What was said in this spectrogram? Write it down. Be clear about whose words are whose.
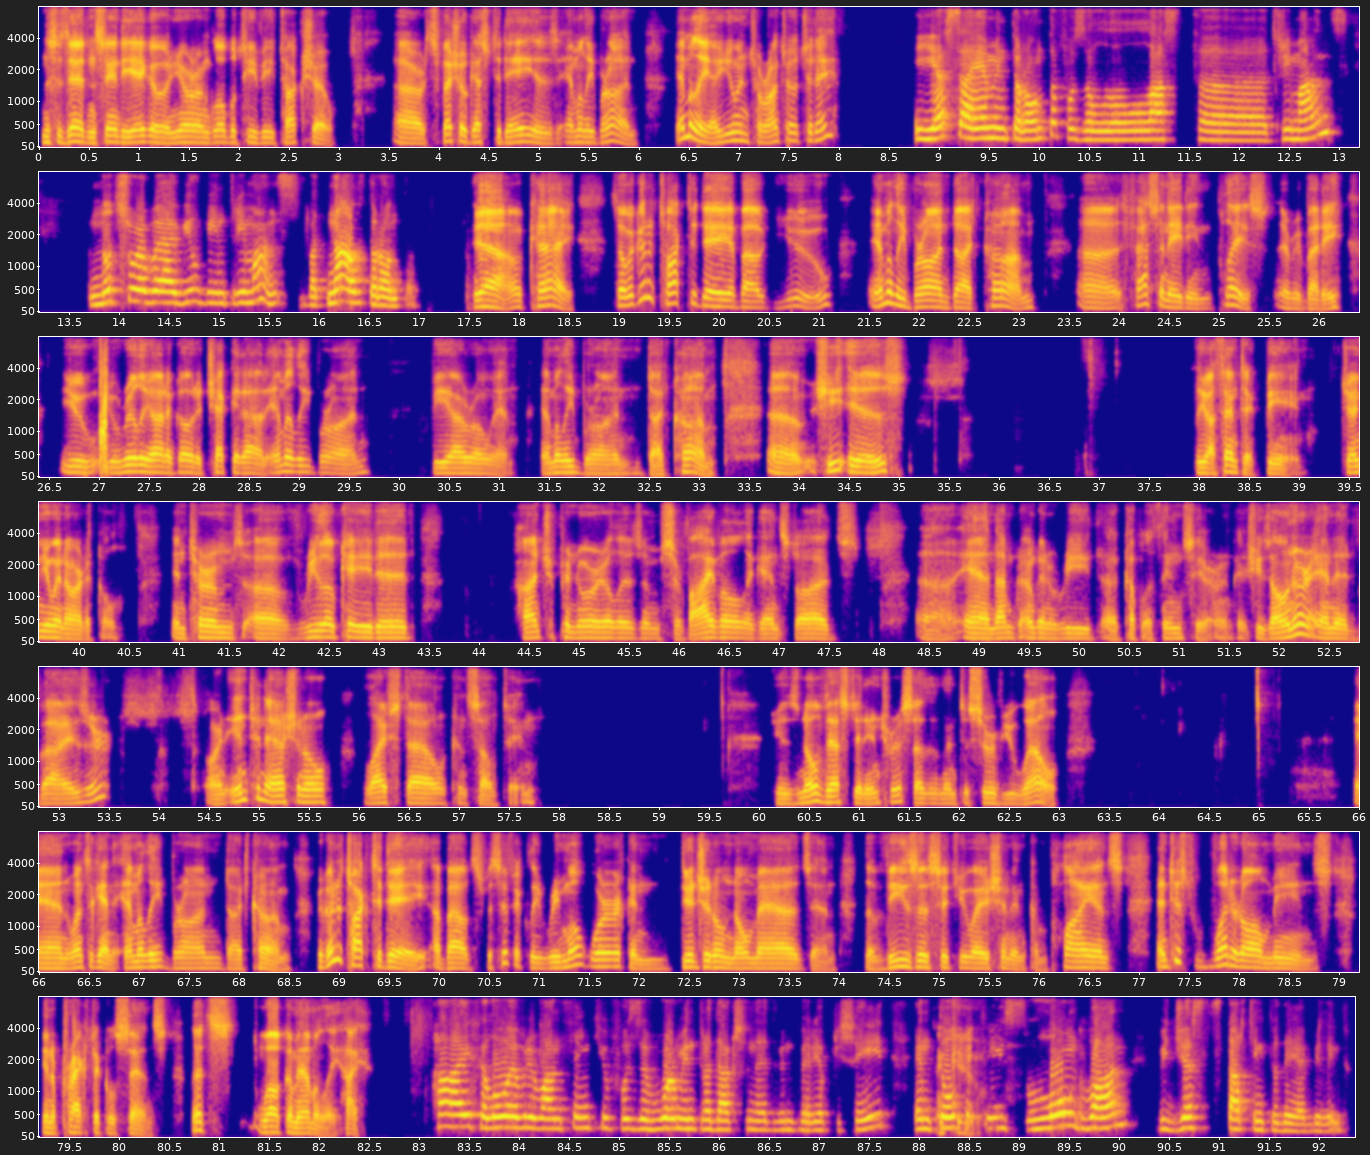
Speaker 1: This is Ed in San Diego, and you're on Global TV Talk Show. Our special guest today is Emily Bron. Emily, are you in Toronto today?
Speaker 2: Yes, I am in Toronto for the last uh, three months. Not sure where I will be in three months, but now Toronto.
Speaker 1: Yeah, okay. So we're going to talk today about you, emilybron.com. Uh, fascinating place, everybody. You you really ought to go to check it out. Emily Bron, B R O N, emilybron.com. Uh, she is the authentic being, genuine article in terms of relocated entrepreneurialism, survival against odds. Uh, and I'm, I'm going to read a couple of things here. Okay. She's owner and advisor on international lifestyle consulting. Has no vested interest other than to serve you well. And once again, emilybron.com. We're going to talk today about specifically remote work and digital nomads and the visa situation and compliance and just what it all means in a practical sense. Let's welcome Emily. Hi.
Speaker 2: Hi, hello everyone. Thank you for the warm introduction, Edwin. Very appreciate. And Thank topic you. is long one. We're just starting today, I believe.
